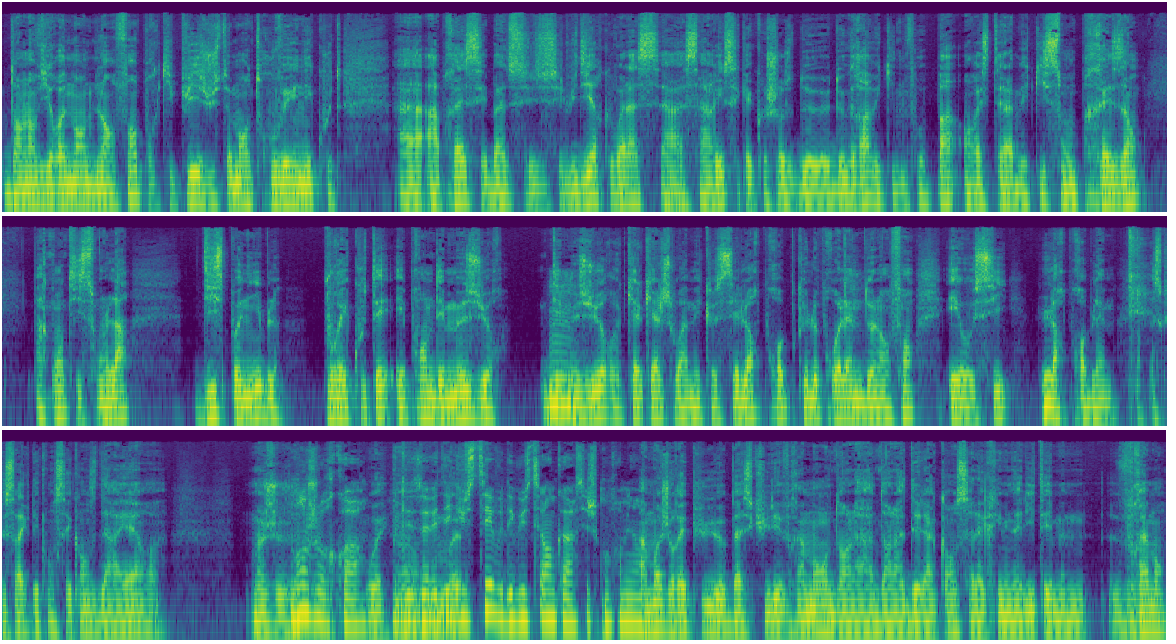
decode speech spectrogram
dans l'environnement de l'enfant pour qu'il puisse justement trouver une écoute. Après, c'est bah, c'est- lui dire que voilà, ça, arrive, c'est quelque chose de grave et qu'il ne faut pas en rester là, mais qu'ils sont présents. Par contre, ils sont là, disponibles pour écouter et prendre des mesures, des Mm. mesures quelles qu'elles soient, mais que c'est leur pro- que le problème de l'enfant est aussi leur problème. Parce que c'est vrai que les conséquences derrière, euh, moi je. Bonjour, quoi. Ouais, vous les avez dégustés, vous dégustez encore, si je comprends bien. Ah, moi, j'aurais pu euh, basculer vraiment dans la, dans la délinquance, à la criminalité, même vraiment.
